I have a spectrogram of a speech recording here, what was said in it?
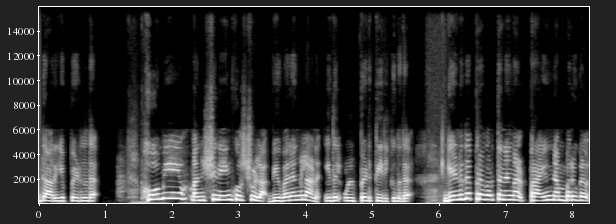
ഇത് അറിയപ്പെടുന്നത്. ഭൂമിയെയും മനുഷ്യനെയും കുറിച്ചുള്ള വിവരങ്ങളാണ് ഇതിൽ ഉൾപ്പെടുത്തിയിരിക്കുന്നത്. ഗണിത പ്രവർത്തനങ്ങൾ പ്രൈം നമ്പറുകൾ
